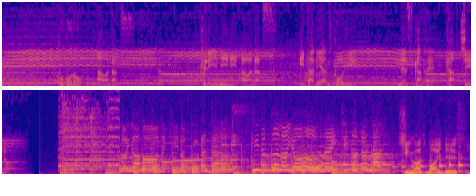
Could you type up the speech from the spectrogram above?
心 泡立つ。クリーミーに泡立つ。イタリアンコーヒー。ネスカフェカプチーノのようなキノコだな。キノコのようないちごだな。新発売です。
